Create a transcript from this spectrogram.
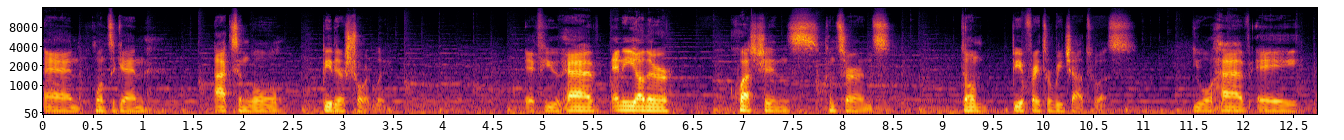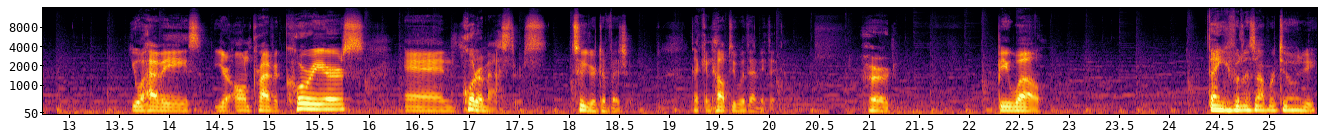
and once again, Axon will be there shortly. If you have any other questions, concerns, don't be afraid to reach out to us. You will have a you will have a your own private couriers and quartermasters to your division that can help you with anything. Heard. Be well. Thank you for this opportunity.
